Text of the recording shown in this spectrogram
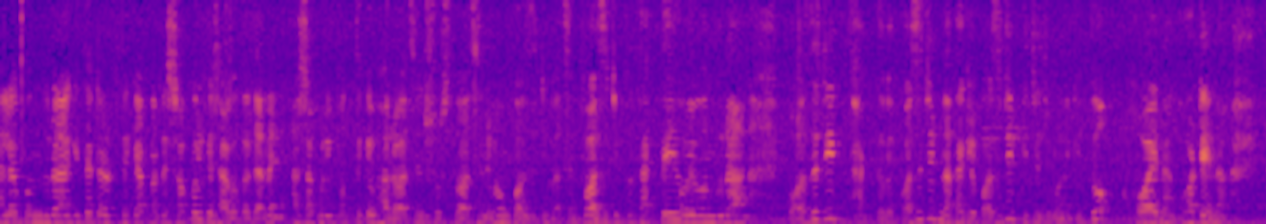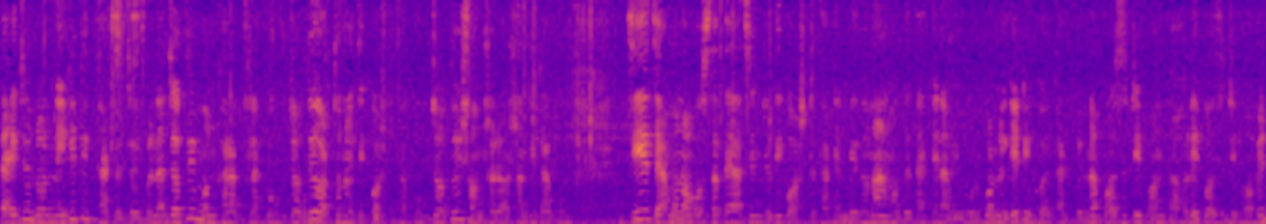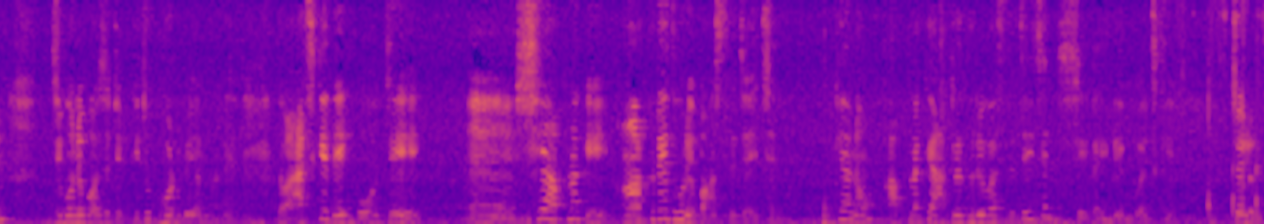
Hello বন্ধুরা, গীতা টারোট থেকে আপনাদের সকলকে স্বাগত জানাই। আশা করি প্রত্যেকে ভালো আছেন, সুস্থ আছেন এবং পজিটিভ আছেন। পজিটিভ তো থাকতেই হবে বন্ধুরা। পজিটিভ থাকতে হবে। পজিটিভ না থাকলে পজিটিভ কিছু জীবনে কিন্তু হয় না, ঘটে না। তাই জন্য নেগেটিভ থাকলে চলবে না। যতই মন খারাপ থাকুক, যতই অর্থনৈতিক কষ্ট থাকুক, যতই সংসারে অশান্তি থাকুক, যে যেমন অবস্থাতে আছেন, যদি কষ্টে থাকেন, বেদনার মধ্যে থাকেন, আমি বলব নেগেটিভ হয়ে থাকবেন না। পজিটিভ হন, তাহলেই পজিটিভ হবেন। জীবনে পজিটিভ কিছু ঘটবে আপনাদের। তো আজকে দেখব যে সে আপনাকে আঁকড়ে ধরে বাঁচতে চাইছেন কেন? আপনাকে আঁকড়ে ধরে বাঁচতে চাইছেন? সেটাই দেখব আজকে। চলুন।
